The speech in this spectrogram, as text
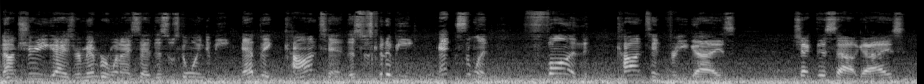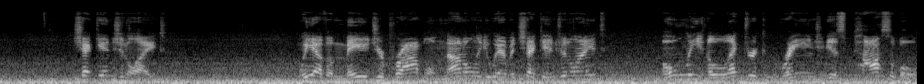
Now, I'm sure you guys remember when I said this was going to be epic content. This was going to be excellent, fun content for you guys. Check this out, guys. Check engine light. We have a major problem. Not only do we have a check engine light, only electric range is possible.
